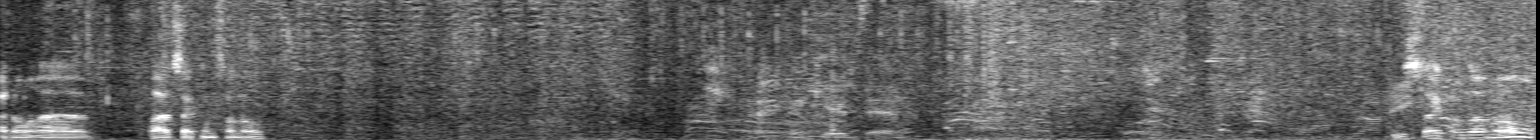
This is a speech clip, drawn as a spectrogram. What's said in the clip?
I don't have five seconds on ult. I think you're dead. Two seconds on ult.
